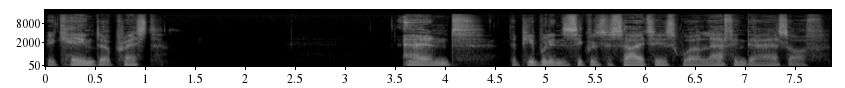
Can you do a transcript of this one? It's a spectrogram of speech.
became the oppressed. And the people in the secret societies were laughing their ass off.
